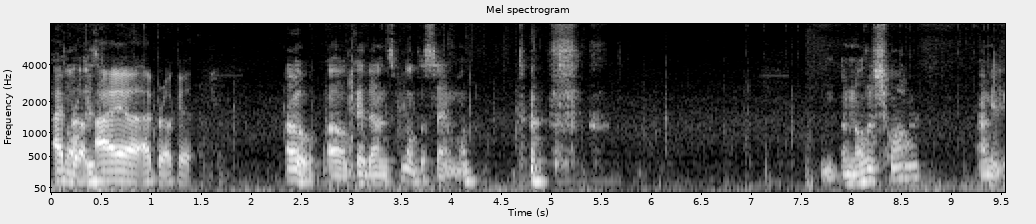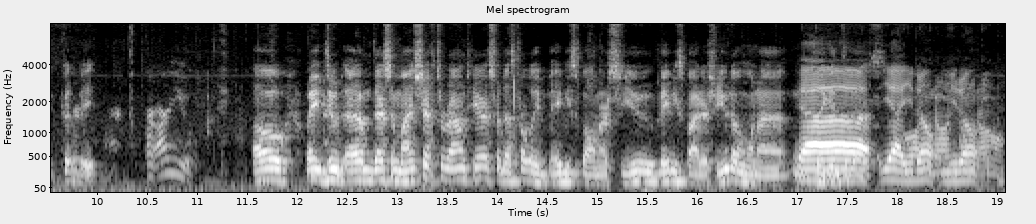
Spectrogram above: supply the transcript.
I Well, broke. I uh, I broke it. Oh, oh, okay, then it's not the same one. Another spawner? I mean, it could be. Where are you? Oh, wait, dude. Um, there's a mineshaft around here, so that's probably baby spawners. You, baby spiders. You don't want to Yeah, dig into those. yeah. You Oh, don't. no, you no, don't. no.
